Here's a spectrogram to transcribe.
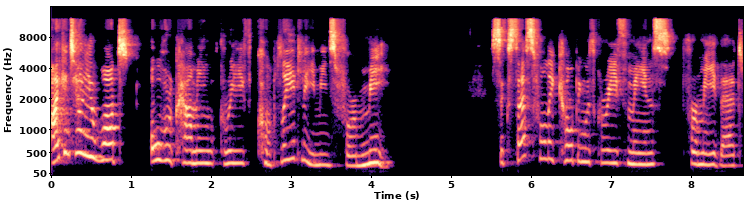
I can tell you what overcoming grief completely means for me. Successfully coping with grief means for me that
